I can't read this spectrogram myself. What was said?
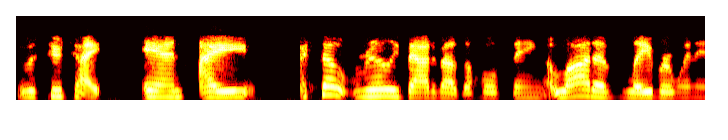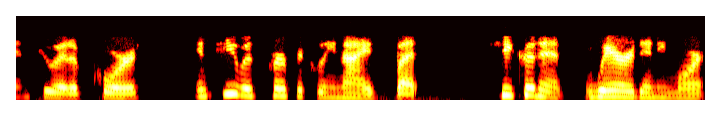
It was too tight. And I, I felt really bad about the whole thing. A lot of labor went into it, of course. And she was perfectly nice, but she couldn't wear it anymore.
